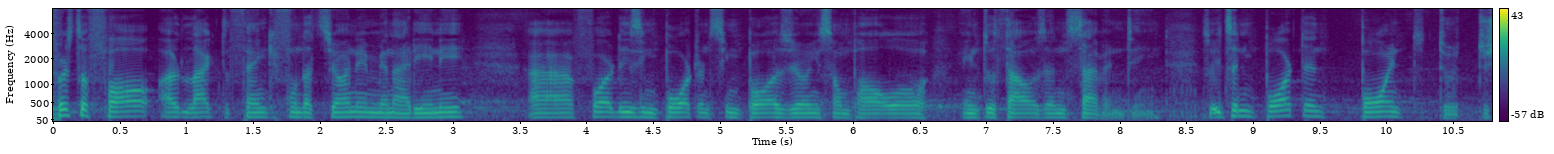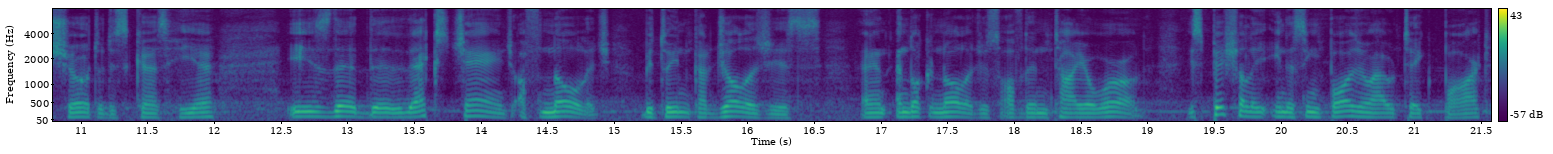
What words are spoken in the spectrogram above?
First of all, I would like to thank Fondazione Menarini uh, for this important symposium in São Paulo in 2017. So it's an important point to, to show, to discuss here, is the, the, the, exchange of knowledge between cardiologists and endocrinologists of the entire world. Especially in the symposium I will take part,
